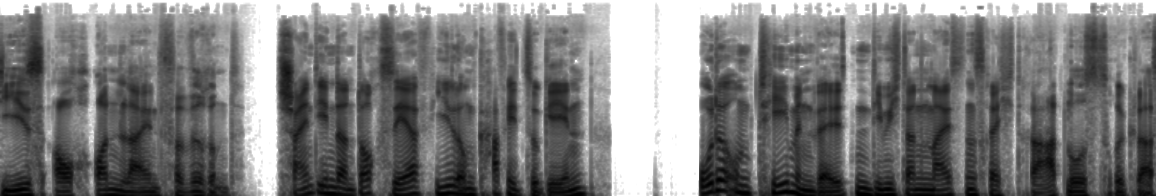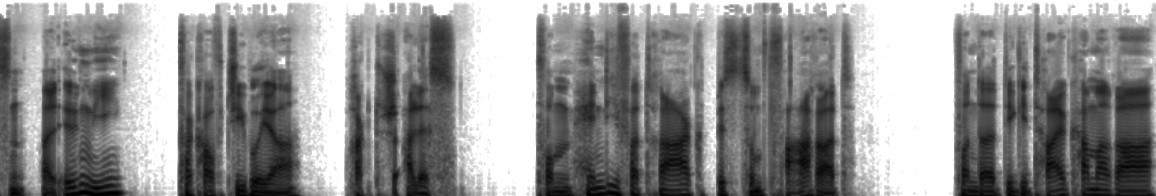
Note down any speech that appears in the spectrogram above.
die ist auch online verwirrend. Es scheint ihnen dann doch sehr viel um Kaffee zu gehen. Oder um Themenwelten, die mich dann meistens recht ratlos zurücklassen. Weil irgendwie verkauft Chibo ja praktisch alles. Vom Handyvertrag bis zum Fahrrad. Von der Digitalkamera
